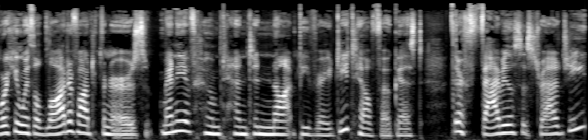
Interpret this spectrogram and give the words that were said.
Working with a lot of entrepreneurs, many of whom tend to not be very detail focused, they're fabulous at strategy,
